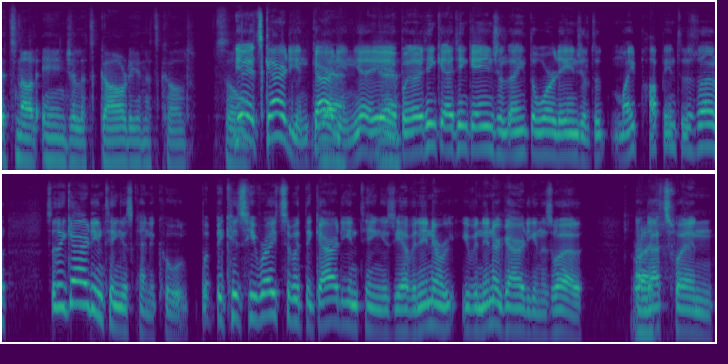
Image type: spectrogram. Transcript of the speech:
it's not angel, it's guardian. It's called. So Yeah, it's Guardian, Guardian. Yeah, yeah. yeah. But I think I think Angel. I think the word Angel might pop into as well. So the Guardian thing is kind of cool, but because he writes about the Guardian thing, is you have an inner you have an inner Guardian as well, Right. and that's when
